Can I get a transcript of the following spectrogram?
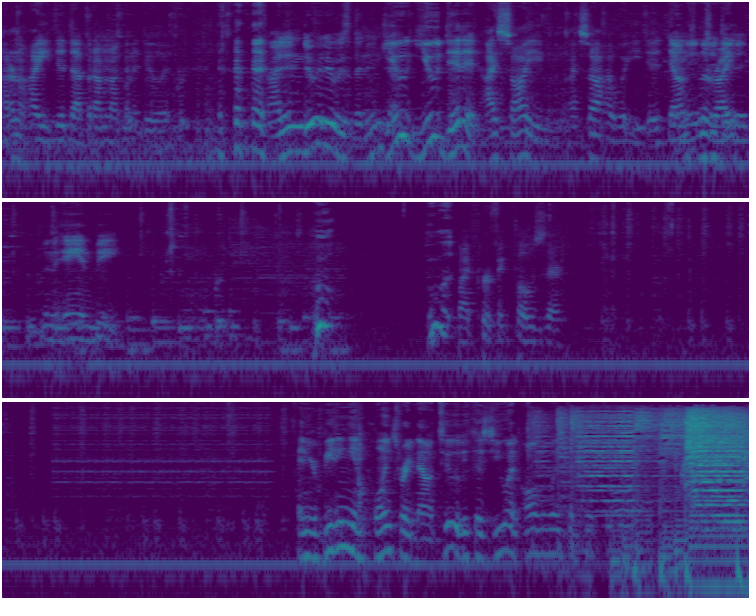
I don't know how you did that, but I'm not gonna do it. I didn't do it. It was the ninja. you you did it. I saw you. I saw how what you did. Down The to the right, did then A and B. My perfect pose there. And you're beating me in points right now too because you went all the way to.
